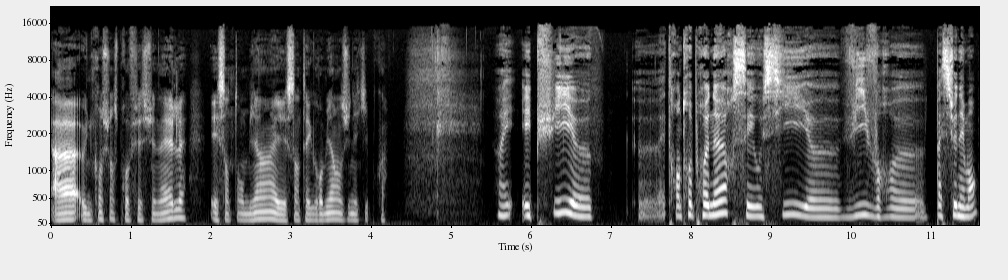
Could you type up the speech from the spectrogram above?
a une conscience professionnelle et s'entend bien et s'intègre bien dans une équipe quoi. Oui. Et puis, euh, euh, être entrepreneur, c'est aussi euh, vivre euh, passionnément.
